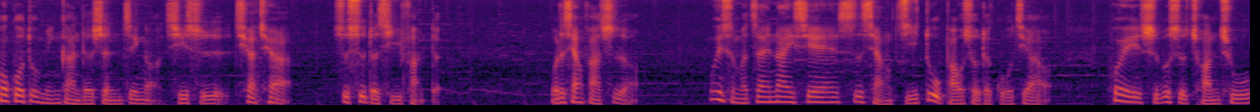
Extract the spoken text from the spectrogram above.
或过度敏感的神经啊，其实恰恰是适得其反的。我的想法是啊，为什么在那些思想极度保守的国家，会时不时传出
